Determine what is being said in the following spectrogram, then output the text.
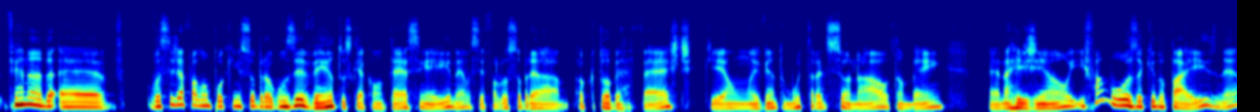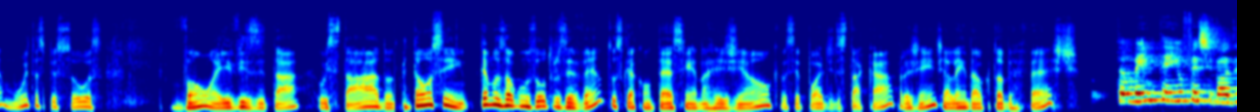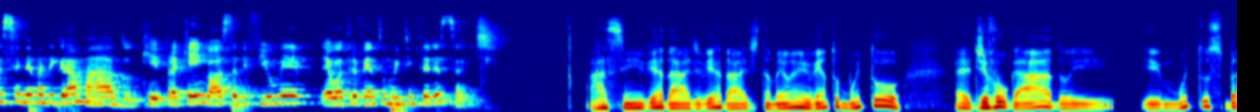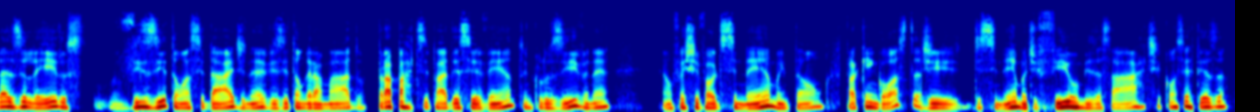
Fernanda, é, você já falou um pouquinho sobre alguns eventos que acontecem aí, né? Você falou sobre a Oktoberfest, que é um evento muito tradicional também é, na região e famoso aqui no país, né? Muitas pessoas vão aí visitar o estado. Então, assim, temos alguns outros eventos que acontecem na região que você pode destacar para gente, além da Oktoberfest? Também tem o Festival de Cinema de Gramado, que para quem gosta de filme é outro evento muito interessante. Ah, sim, verdade, verdade. Também é um evento muito é, divulgado e, e muitos brasileiros visitam a cidade, né? Visitam Gramado para participar desse evento, inclusive, né? É um festival de cinema, então, para quem gosta de, de cinema, de filmes, essa arte, com certeza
